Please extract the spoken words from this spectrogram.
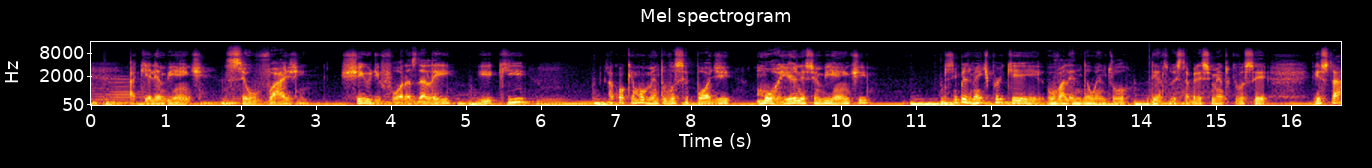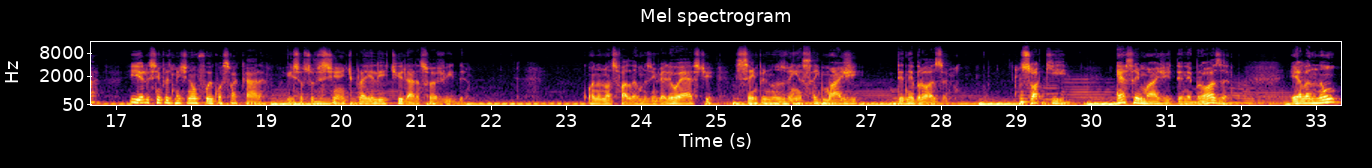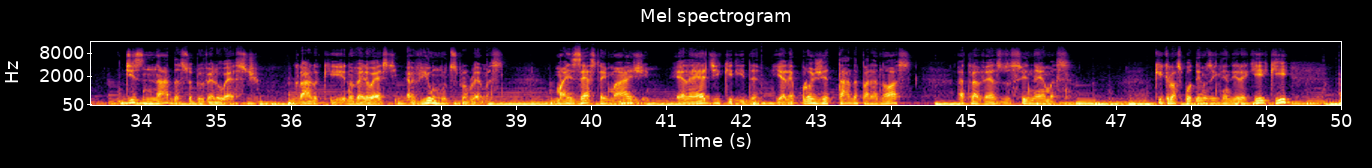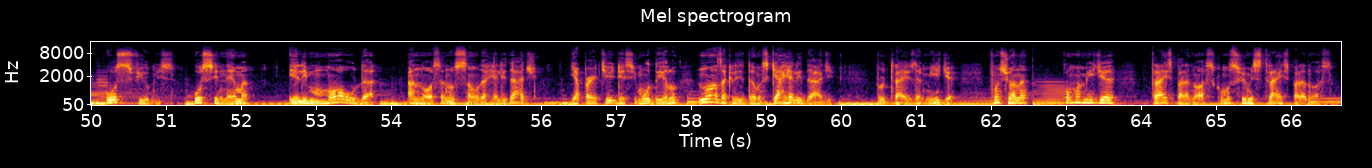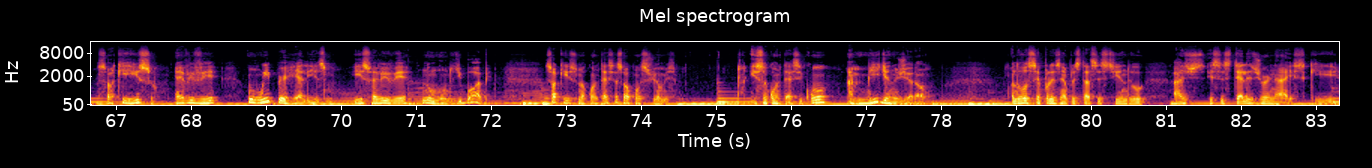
aquele ambiente selvagem, cheio de foras da lei e que a qualquer momento você pode morrer nesse ambiente simplesmente porque o valentão entrou dentro do estabelecimento que você está e ele simplesmente não foi com a sua cara. Isso é o suficiente para ele tirar a sua vida. Quando nós falamos em Velho Oeste, sempre nos vem essa imagem tenebrosa. Só que essa imagem tenebrosa, ela não diz nada sobre o Velho Oeste. Claro que no Velho Oeste havia muitos problemas, mas esta imagem ela é adquirida e ela é projetada para nós através dos cinemas. O que, que nós podemos entender aqui? Que os filmes, o cinema, ele molda a nossa noção da realidade. E a partir desse modelo, nós acreditamos que a realidade por trás da mídia funciona como a mídia traz para nós, como os filmes traz para nós. Só que isso é viver um hiperrealismo. Isso é viver no mundo de Bob. Só que isso não acontece só com os filmes. Isso acontece com a mídia no geral. Quando você, por exemplo, está assistindo a esses telejornais que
